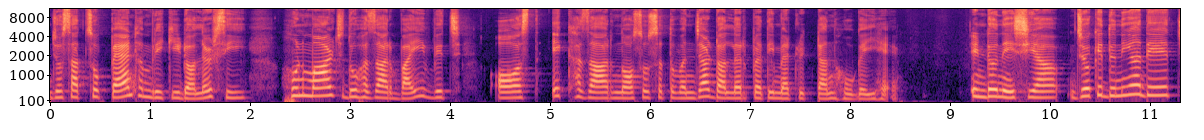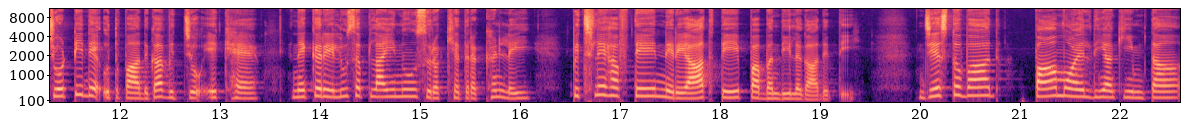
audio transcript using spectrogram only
ਜੋ 765 ਅਮਰੀਕੀ ਡਾਲਰ ਸੀ, ਹੁਣ ਮਾਰਚ 2022 ਵਿੱਚ ਔਸਤ 1957 ਡਾਲਰ ਪ੍ਰਤੀ ਮੈਟ੍ਰਿਕ ਟਨ ਹੋ ਗਈ ਹੈ। ਇੰਡੋਨੇਸ਼ੀਆ, ਜੋ ਕਿ ਦੁਨੀਆ ਦੇ ਚੋਟੀ ਦੇ ਉਤਪਾਦਕਾਂ ਵਿੱਚੋਂ ਇੱਕ ਹੈ, ਨੇ ਘਰੇਲੂ ਸਪਲਾਈ ਨੂੰ ਸੁਰੱਖਿਅਤ ਰੱਖਣ ਲਈ ਪਿਛਲੇ ਹਫ਼ਤੇ ਨਿਰਯਾਤ ਤੇ ਪਾਬੰਦੀ ਲਗਾ ਦਿੱਤੀ। ਜਿਸ ਤੋਂ ਬਾਅਦ ਪਾਮ ਆਇਲ ਦੀਆਂ ਕੀਮਤਾਂ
